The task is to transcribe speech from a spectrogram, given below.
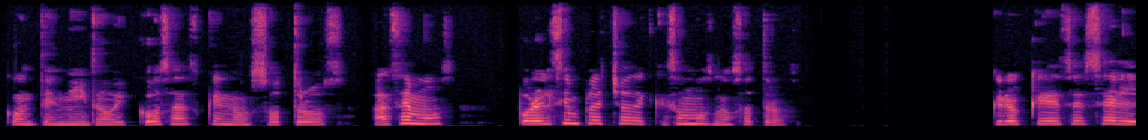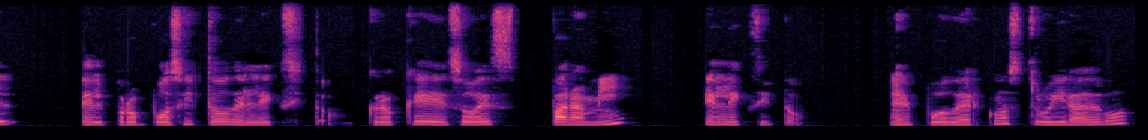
contenido y cosas que nosotros hacemos por el simple hecho de que somos nosotros. Creo que ese es el, el propósito del éxito. Creo que eso es para mí el éxito, el poder construir algo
